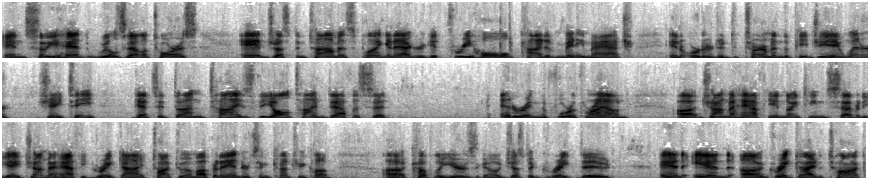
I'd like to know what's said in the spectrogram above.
and so you had Will Zalatoris and Justin Thomas playing an aggregate three-hole kind of mini match in order to determine the PGA winner. JT gets it done, ties the all-time deficit entering the fourth round. Uh, John Mahaffey in 1978. John Mahaffey, great guy. Talked to him up at Anderson Country Club uh, a couple of years ago. Just a great dude, and and a uh, great guy to talk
